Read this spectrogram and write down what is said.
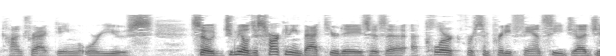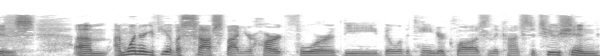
contracting or use. So, Jamil, just harkening back to your days as a, a clerk for some pretty fancy judges, um, I'm wondering if you have a soft spot in your heart for the Bill of Attainder clause in the Constitution,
